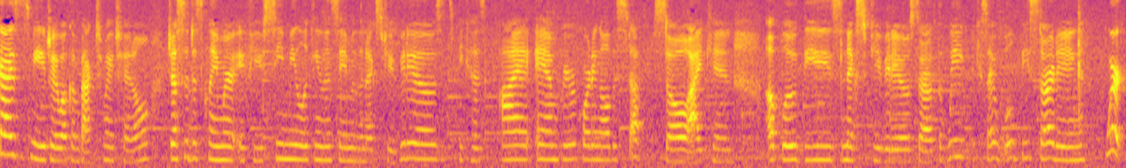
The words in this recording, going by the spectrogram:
guys, it's me Ejay. Welcome back to my channel. Just a disclaimer, if you see me looking the same in the next few videos, it's because I am pre-recording all this stuff so I can upload these next few videos throughout the week because I will be starting work.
